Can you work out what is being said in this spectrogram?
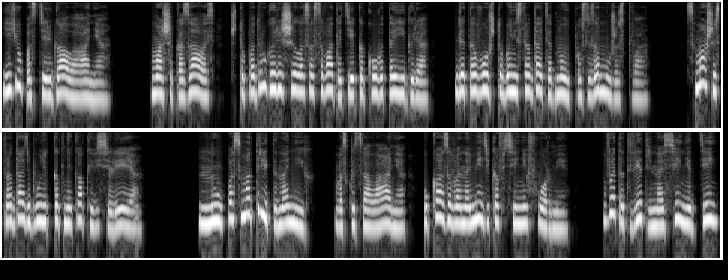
ее подстерегала Аня. Маше казалось, что подруга решила сосватать ей какого-то Игоря для того, чтобы не страдать одной после замужества. С Машей страдать будет как-никак и веселее. «Ну, посмотри ты на них!» — восклицала Аня, указывая на медиков в синей форме. В этот ветреный осенний день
